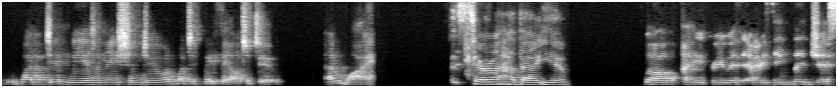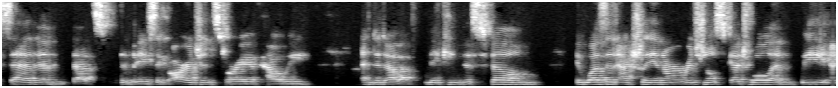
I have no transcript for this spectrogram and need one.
what did we as a nation do and what did we fail to do and why. Sarah, how about you? Well, I agree with everything Lynn just said. And that's the basic origin story of how we ended up making this film. It wasn't actually in our original schedule, and we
